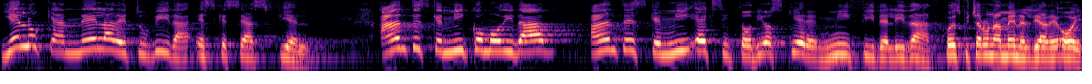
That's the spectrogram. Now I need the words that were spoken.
Y Él lo que anhela de tu vida es que seas fiel. Antes que mi comodidad, antes que mi éxito, Dios quiere mi fidelidad. Puedo escuchar un amén el día de hoy.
